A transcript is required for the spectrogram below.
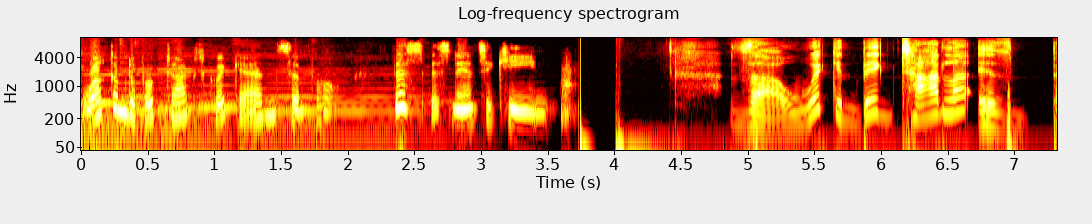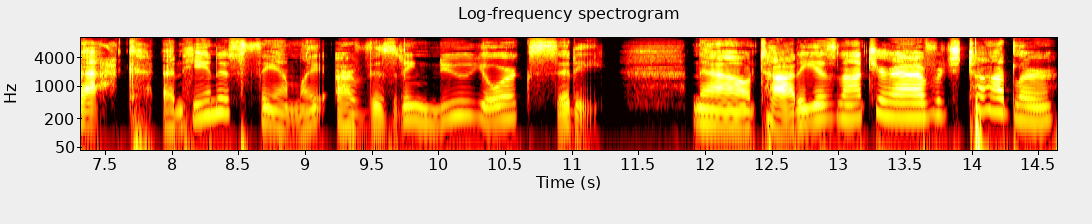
Welcome to Book Talks Quick and Simple. This is Nancy Keene. The Wicked Big Toddlah is back, and he and his family are visiting New York City. Now, Toddy is not your average toddler.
